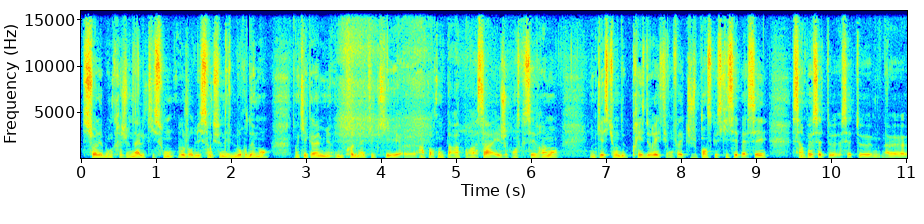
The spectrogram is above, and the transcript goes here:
sur les banques régionales qui sont mm. aujourd'hui sanctionnées lourdement. Donc il y a quand même une problématique qui est euh, importante par rapport à ça et je pense que c'est vraiment une question de prise de risque. en fait, je pense que ce qui s'est passé, c'est un peu cette, cette euh, euh,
